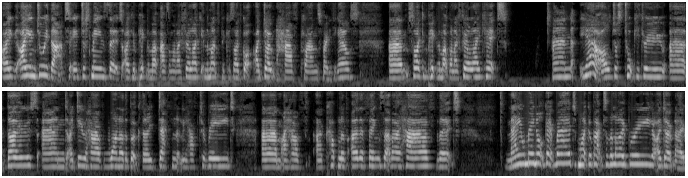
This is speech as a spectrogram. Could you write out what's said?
I, I enjoy that. It just means that I can pick them up as and when I feel like it in the month because I've got I don't have plans for anything else. Um, so I can pick them up when I feel like it and yeah I'll just talk you through uh, those. And I do have one other book that I definitely have to read. Um, I have a couple of other things that I have that may or may not get read might go back to the library. I don't know.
